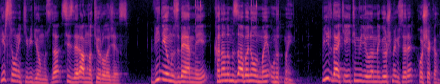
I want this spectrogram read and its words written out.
bir sonraki videomuzda sizlere anlatıyor olacağız. Videomuzu beğenmeyi, kanalımıza abone olmayı unutmayın. Bir dahaki eğitim videolarında görüşmek üzere, hoşçakalın.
